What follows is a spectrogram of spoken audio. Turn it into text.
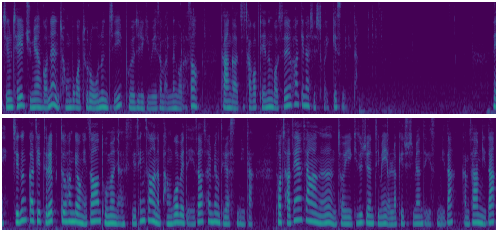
지금 제일 중요한 거는 정보가 들어오는지 보여드리기 위해서 만든 거라서 다음과 같이 작업되는 것을 확인하실 수가 있겠습니다. 네, 지금까지 드래프트 환경에서 도면 양식을 생성하는 방법에 대해서 설명드렸습니다. 더 자세한 상황은 저희 기술지원팀에 연락해 주시면 되겠습니다. 감사합니다.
